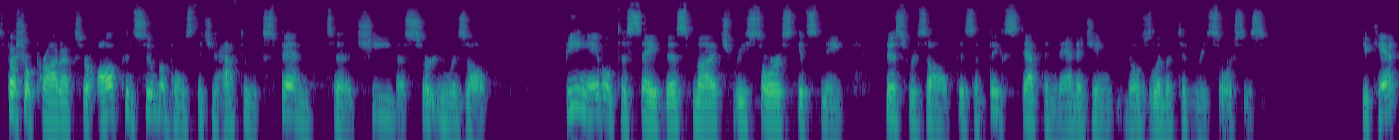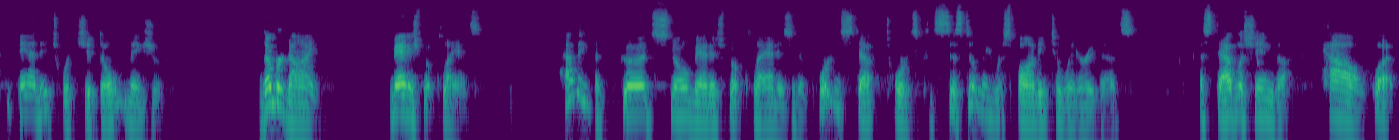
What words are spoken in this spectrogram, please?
Special products are all consumables that you have to expend to achieve a certain result. Being able to say this much resource gets me this result is a big step in managing those limited resources. You can't manage what you don't measure. Number nine, management plans. Having a good snow management plan is an important step towards consistently responding to winter events. Establishing the how, what,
